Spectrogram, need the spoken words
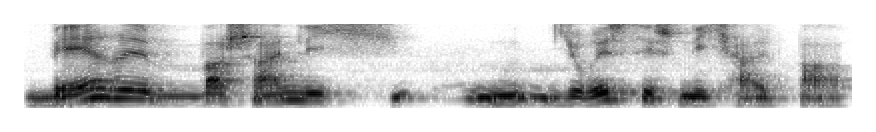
wäre wahrscheinlich juristisch nicht haltbar.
